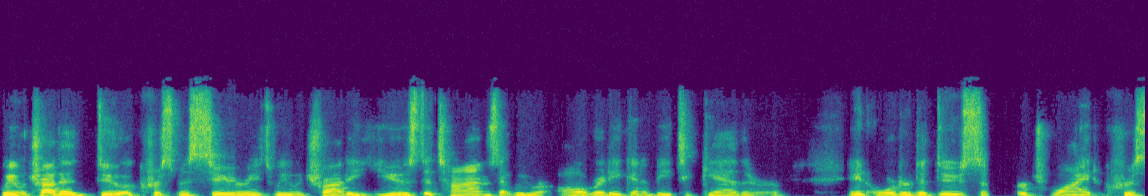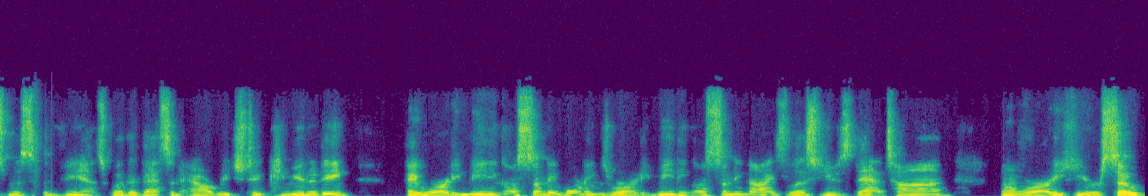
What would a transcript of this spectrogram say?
we would try to do a Christmas series. We would try to use the times that we were already going to be together in order to do some church wide Christmas events, whether that's an outreach to community. Hey, we're already meeting on Sunday mornings, we're already meeting on Sunday nights. Let's use that time when we're already here. So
